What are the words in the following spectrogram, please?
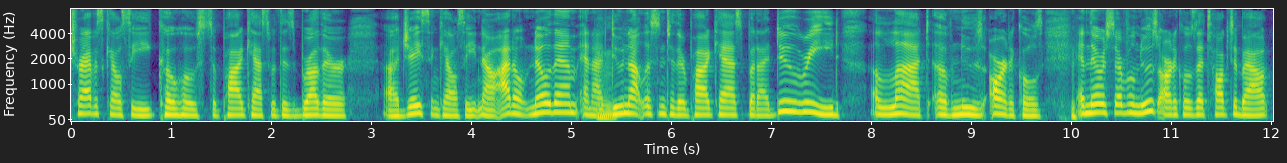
Travis Kelce co-hosts a podcast with his brother uh, Jason Kelce. Now I don't know them, and I do not listen to their podcast, but I do read a lot of news articles, and there were several news articles that talked about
